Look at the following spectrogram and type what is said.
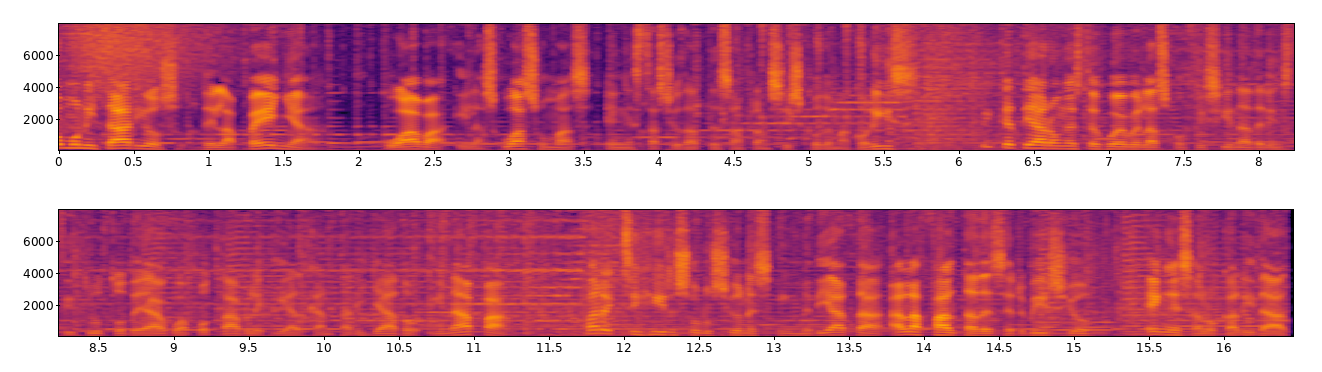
Comunitarios de La Peña, Cuava y Las Guasumas en esta ciudad de San Francisco de Macorís piquetearon este jueves las oficinas del Instituto de Agua Potable y Alcantarillado INAPA para exigir soluciones inmediatas a la falta de servicio en esa localidad.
